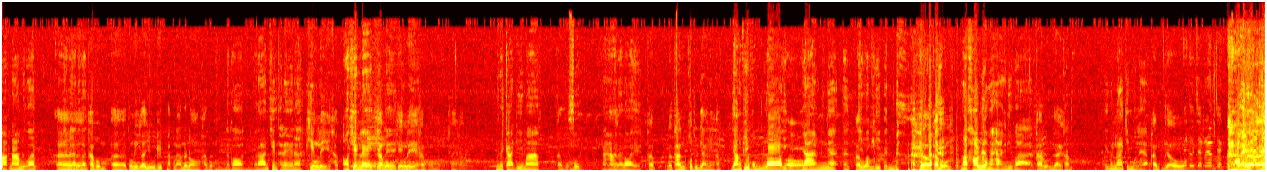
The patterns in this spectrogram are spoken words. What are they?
ปากน้ำหรือว่าเอ่อใช่ไหมครับหรือว่าครับผมเอ่อตรงนี้ก็อยู่ที่ปากน้ำระนองครับผม แล้วก็ร้านเคียงทะเลนะ เคียงเลครับ อ๋อ เคียงเลคเคียรับงผเลมเคียงเลครับผม ใช่ครับ บรรยากาศดีมาก ครับผม สุด อาหารอร่อย ครับ แล้วทานครบทุกอย่างยังครับ ยังพี่ผมรออีกอ๋อออย่างนึงเนี่ย แต่ครับคิดว่าผม พี่เป็น ครับผม มาเข้าเรื่องอาหารกันดีกว่าครับผมได้ครับ เฮ้ยมันน่ากินหมดเลยอะครับ เดี๋ยว ไม่รู้จะเริ่มจากเอาให้ให้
